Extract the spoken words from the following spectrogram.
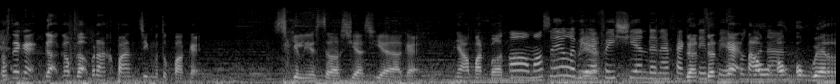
maksudnya kayak gak, gak, gak pernah kepancing untuk pakai skillnya secara sia-sia kayak nyaman banget Oh, maksudnya lebih Iya. efisien dan dan, efektif dan ya kayak tahu aware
